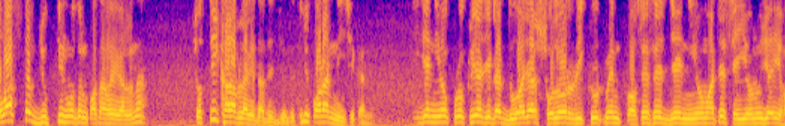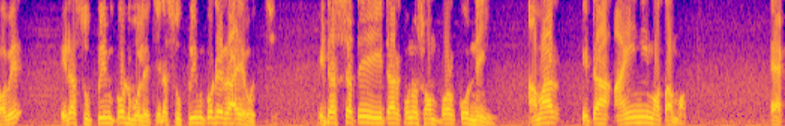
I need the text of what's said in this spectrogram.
অবাস্তব যুক্তির মতন কথা হয়ে গেল না? সত্যিই খারাপ লাগে তাদের জন্য, কিছু করার নেই সেখানে। এই যে নিয়োগ প্রক্রিয়া যেটা দু হাজার ষোলোর রিক্রুটমেন্ট প্রসেসের যে নিয়ম আছে সেই অনুযায়ী হবে, এটা সুপ্রিম কোর্ট বলেছে, এটা সুপ্রিম কোর্টের রায়ে হচ্ছে। এটার সাথে এটার কোনো সম্পর্ক নেই। আমার এটা আইনি মতামত। এক।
